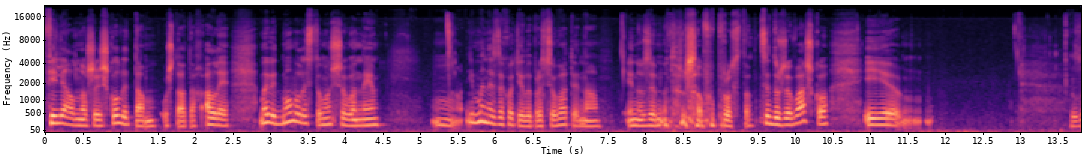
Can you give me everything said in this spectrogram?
Філіал нашої школи там, у Штатах. Але ми відмовились, тому що вони і ми не захотіли працювати на іноземну державу просто. Це дуже важко. І З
